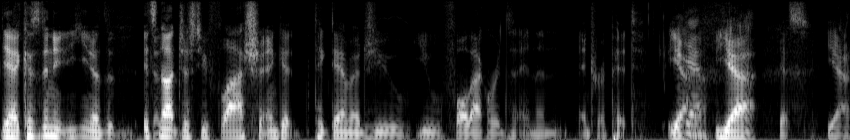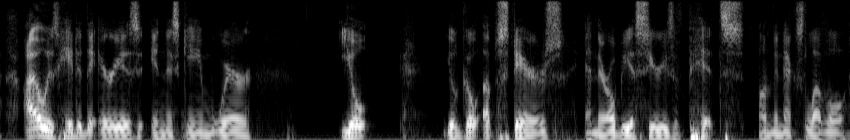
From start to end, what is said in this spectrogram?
Yeah, because then it, you know the, it's not just you flash and get take damage. You you fall backwards and then enter a pit. yeah, Yeah. yeah. Yes. Yeah, I always hated the areas in this game where you'll you'll go upstairs and there will be a series of pits on the next level,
